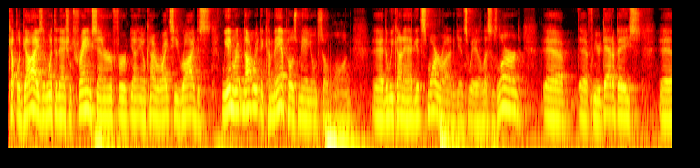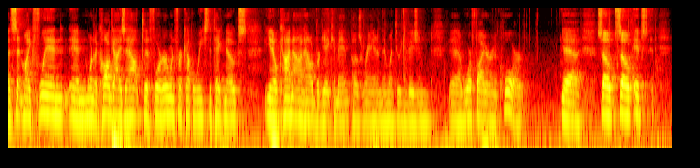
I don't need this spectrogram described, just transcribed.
couple of guys that went to the National Training Center for you know, kind of a right seat ride. We hadn't not written a command post manual in so long uh, that we kind of had to get smarter on it again. So we had lessons learned uh, uh, from your database. Uh, sent Mike Flynn and one of the call guys out to Fort Irwin for a couple of weeks to take notes, you know, kind of on how a brigade command post ran, and then went to a division uh, warfighter and a corps. Yeah. So so it's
